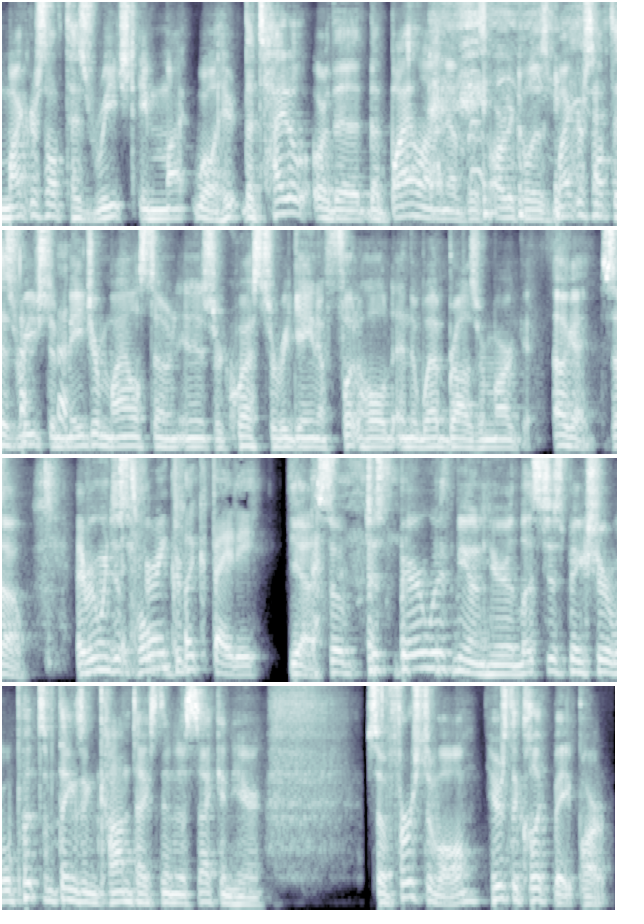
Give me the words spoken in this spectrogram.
Microsoft has reached a well. Here, the title or the the byline of this article is Microsoft has reached a major milestone in its request to regain a foothold in the web browser market. Okay, so everyone just it's hold, very clickbaity. Yeah. So just bear with me on here and let's just make sure we'll put some things in context in a second here. So, first of all, here's the clickbait part.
